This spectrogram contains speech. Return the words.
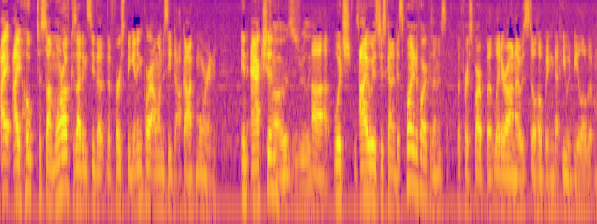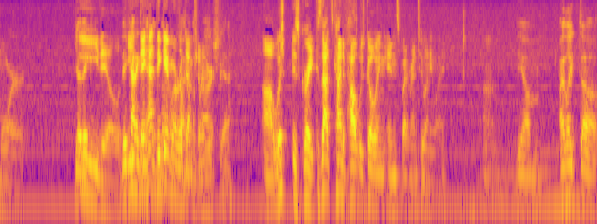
I I hope to saw more of because I didn't see the the first beginning part. I wanted to see Doc Ock more in in action oh, this is really uh, which I was just kind of disappointed for because I missed the, the first part. But later on, I was still hoping that he would be a little bit more yeah. They evil. they kind of they had they the gave him a redemption arc, Yeah. uh, which is great because that's kind of how it was going in Spider-Man Two anyway. Um, The um, I liked uh,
